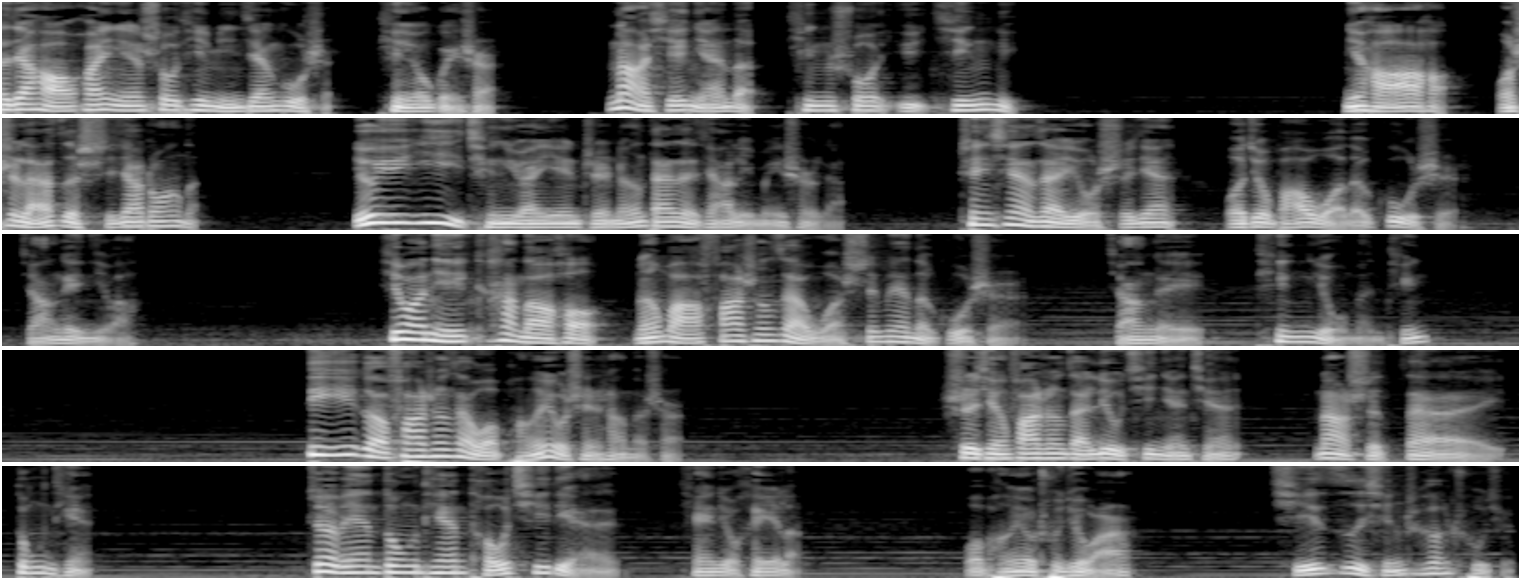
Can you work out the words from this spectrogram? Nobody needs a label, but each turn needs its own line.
大家好，欢迎收听民间故事，听有鬼事儿。那些年的听说与经历。你好，阿好，我是来自石家庄的。由于疫情原因，只能待在家里没事干。趁现在有时间，我就把我的故事讲给你吧。希望你看到后，能把发生在我身边的故事讲给听友们听。第一个发生在我朋友身上的事儿，事情发生在六七年前。那是在冬天，这边冬天头七点天就黑了。我朋友出去玩，骑自行车出去，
